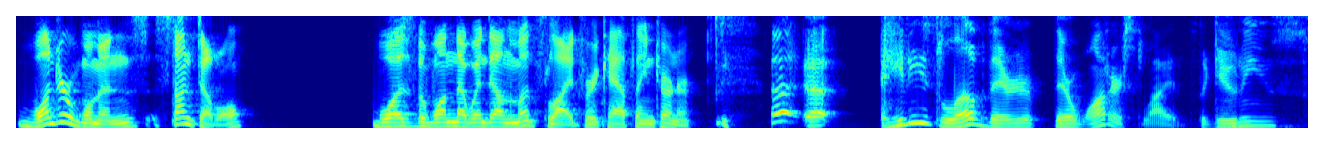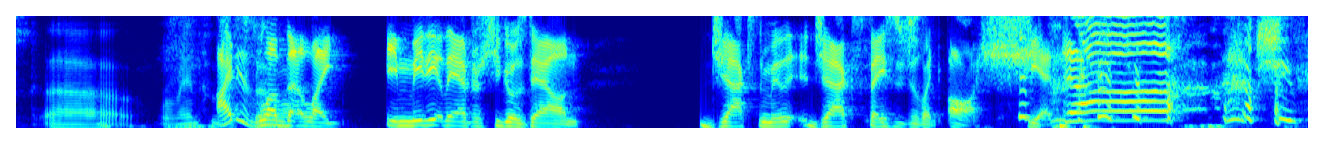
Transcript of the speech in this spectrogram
Wonder Woman's stunt double was the one that went down the mudslide for Kathleen Turner. Uh, uh, Hades love their their water slides. The Goonies, uh, Romance. I just love that. Like immediately after she goes down, Jack's Jack's face is just like, oh shit. she's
